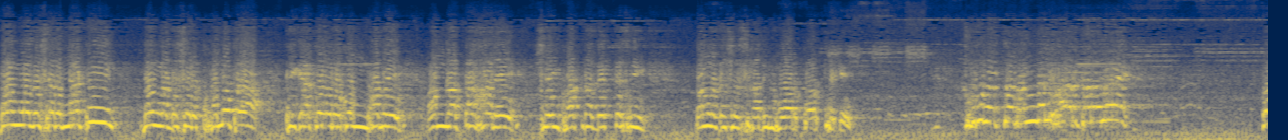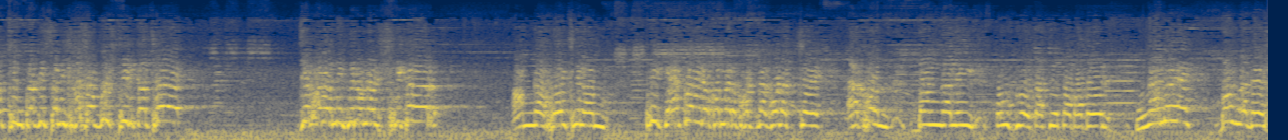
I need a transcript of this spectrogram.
বাংলাদেশের মাটি বাংলাদেশের ক্ষমতা ঠিক একই রকম ভাবে আমরা তাহারে সেই ঘটনা দেখতেছি বাংলাদেশের স্বাধীন হওয়ার পর থেকে। শুধুমাত্র বাঙালি হওয়ার কারণে পশ্চিম পাকিস্তানি শাসক গোষ্ঠীর কাছে যেভাবে নিপীড়নের শিকার আমরা হয়েছিলাম, ঠিক একই রকমের ঘটনা ঘটাচ্ছে এখন বাঙালি উগ্র জাতীয়তাবাদের নামে বাংলাদেশ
